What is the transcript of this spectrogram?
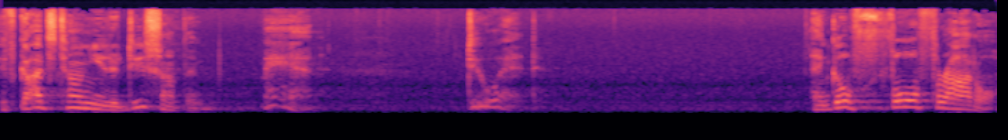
If God's telling you to do something, man, do it. And go full throttle.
